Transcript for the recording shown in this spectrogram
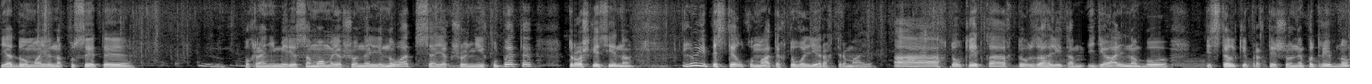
я думаю, накусити, по крайній мірі, самому, якщо не лінуватися, якщо ні, купити трошки сіна. Ну і підстилку мати, хто в вольєрах тримає. А хто в клітках, то взагалі там ідеально, бо підстилки практично не потрібно.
